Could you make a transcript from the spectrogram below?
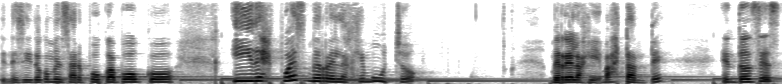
necesito comenzar poco a poco. Y después me relajé mucho, me relajé bastante. Entonces,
